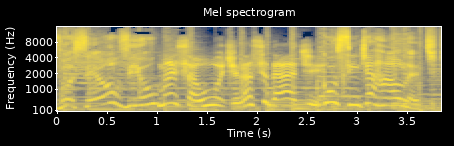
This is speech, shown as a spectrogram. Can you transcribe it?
Você ouviu Mais saúde na cidade. Com Cynthia Howlett.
